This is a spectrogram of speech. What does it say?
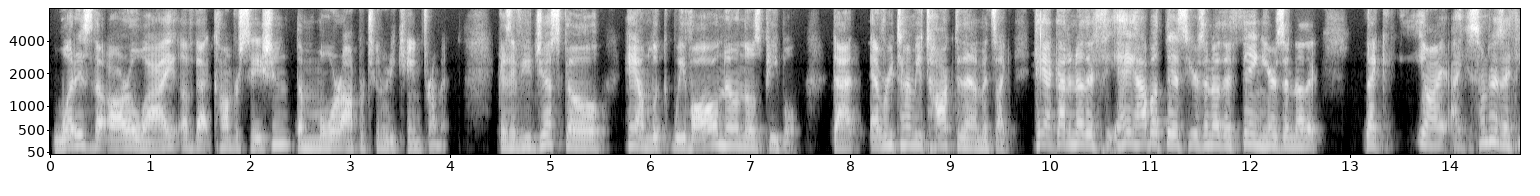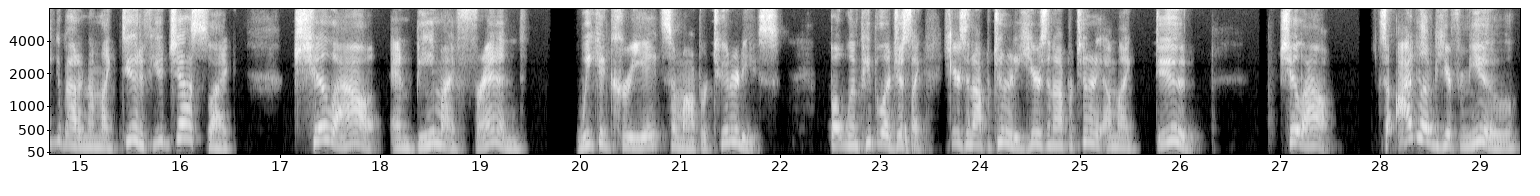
what is the ROI of that conversation, the more opportunity came from it. Because if you just go, hey, I'm look, we've all known those people that every time you talk to them, it's like, hey, I got another. Th- hey, how about this? Here's another thing. Here's another. Like, you know, I, I sometimes I think about it and I'm like, dude, if you just like chill out and be my friend, we could create some opportunities. But when people are just like, here's an opportunity, here's an opportunity, I'm like, dude, chill out. So I'd love to hear from you.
